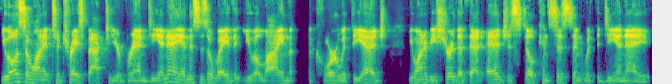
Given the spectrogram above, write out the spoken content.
You also want it to trace back to your brand DNA, and this is a way that you align the core with the edge. You want to be sure that that edge is still consistent with the DNA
